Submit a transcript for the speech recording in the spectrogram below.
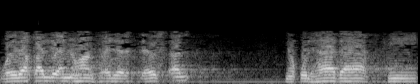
وإذا قال لأنه عن فعل لا يسأل نقول هذا في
